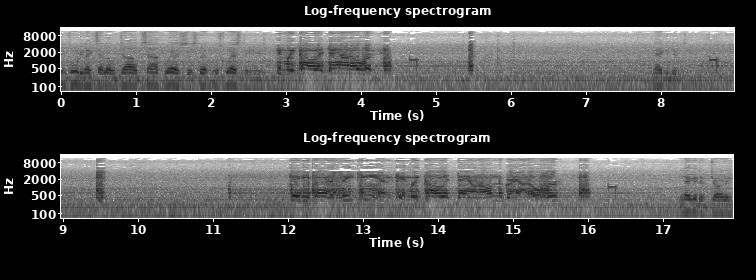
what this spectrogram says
240 makes that little jog southwest, just, just west of here. Can we call it down over? Negative. KV5C10. Can we call it down on the ground? Over. Negative, Charlie.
